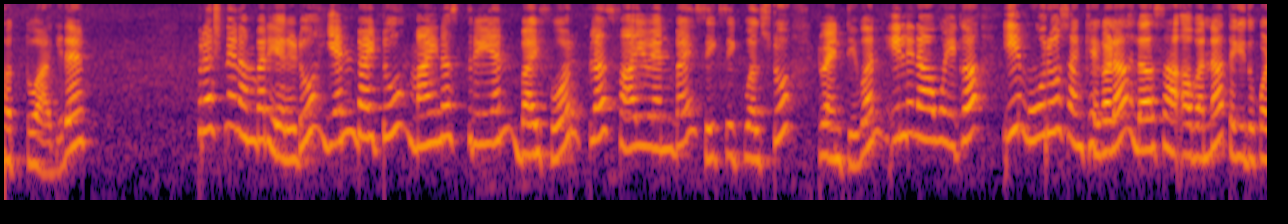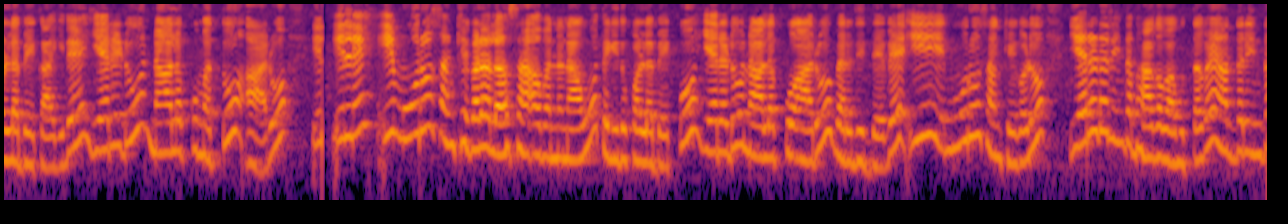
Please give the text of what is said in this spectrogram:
ಹತ್ತು ಆಗಿದೆ. ಪ್ರಶ್ನೆ ನಂಬರ್ ಎರಡು N by two minus three N by four plus five N by six equals to twenty one ಇಲ್ಲಿ ನಾವು ಈಗ ಈ ಮೂರು ಸಂಖ್ಯೆಗಳ ಲಸಅವನ್ನು ತೆಗೆದುಕೊಳ್ಳಬೇಕಾಗಿದೆ. ಎರಡು, ನಾಲ್ಕು ಮತ್ತು ಆರು. ಇಲ್ಲಿ ಈ ಮೂರು ಸಂಖ್ಯೆಗಳ ಲಸಅವನ್ನು ನಾವು ತೆಗೆದುಕೊಳ್ಳಬೇಕು. ಎರಡು, ನಾಲ್ಕು, ಆರು ಬರೆದಿದ್ದೇವೆ. ಈ ಮೂರು ಸಂಖ್ಯೆಗಳು ಎರಡರಿಂದ ಭಾಗವಾಗುತ್ತವೆ. ಆದ್ದರಿಂದ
